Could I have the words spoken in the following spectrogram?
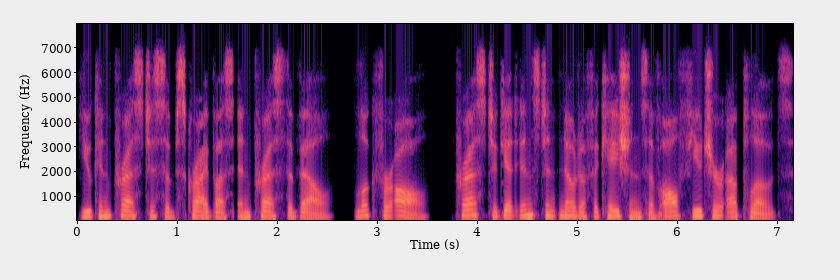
you can press to subscribe us and press the bell, look for all, press to get instant notifications of all future uploads.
